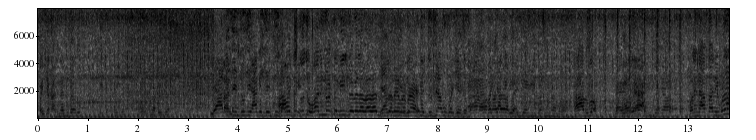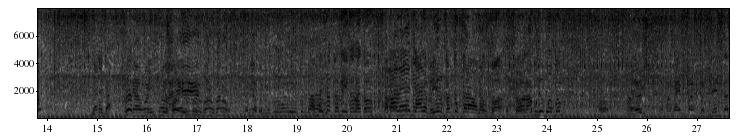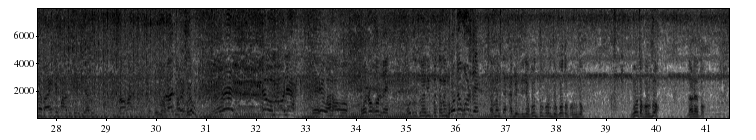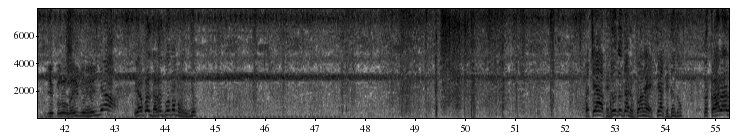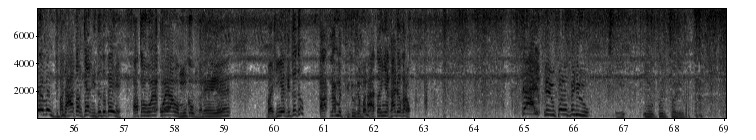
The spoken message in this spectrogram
પૈસા ખાલી નાખી તારું એ આગળ જઈને તું આગળ જઈને તું જાવ છે. હોવાની નોટ તો વીસ રૂપિયા વાળા. દૂધ લાવવું પડશે તો પચાસ રૂપિયા. હા રૂકો પણ નાતા જા. હંમેશા તમે કરવા તો અમારે ચારે ભાઈ કરતૂક કરાવવા જાવ આબુ છે બોસ બમ તને બાઈક પાછું થઈ ગયા મોટો કોણ છે મોટું પણ તમને મોટો કોણ છે તમને ક્યાં ખબર છે ગોતો પર દો ગોતો પર દો ગોતો પર દો લડે તો એ પેલો લઈ દે હે એ પણ ધડે ગોતો પર દો પછી કીધું તું તારું? કોને? ક્યાં કીધું તું? તો કારા રે મને કીધું. આ તો ક્યાં કીધું તું? કઈ રે? આ તો ઓય ઓય આવો હું કહું મને એ બસ અહીંયા કીધું તું? આટલામાં જ કીધું છે મને. આ તો અહીંયા ખાડો કરો. એ ઉપર પડ્યું. એ ઉપર પડ્યું.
